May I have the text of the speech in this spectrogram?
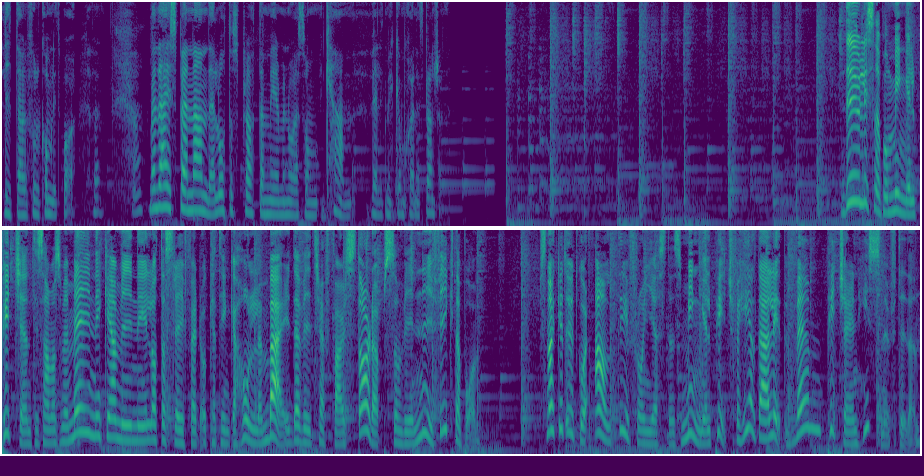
litar fullkomligt på. Ja. Men det här är spännande. Låt oss prata mer med några som kan väldigt mycket om skönhetsbranschen. Du lyssnar på Mingelpitchen tillsammans med mig, Nicky Amini, Lotta Streifert och Katinka Hollenberg där vi träffar startups som vi är nyfikna på. Snacket utgår alltid ifrån gästens mingelpitch, för helt ärligt, vem pitchar en hiss nu för tiden?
